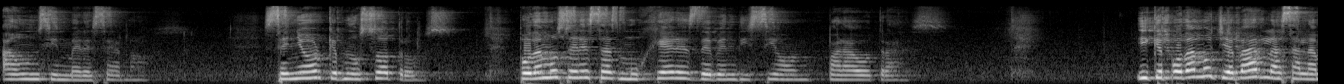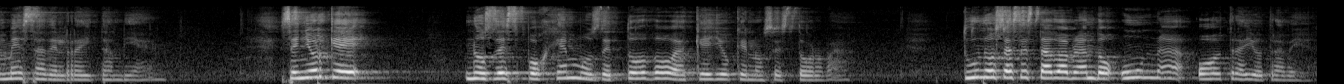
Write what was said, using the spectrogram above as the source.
aún sin merecernos. Señor, que nosotros podamos ser esas mujeres de bendición para otras y que podamos llevarlas a la mesa del Rey también. Señor, que nos despojemos de todo aquello que nos estorba. Tú nos has estado hablando una, otra y otra vez.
